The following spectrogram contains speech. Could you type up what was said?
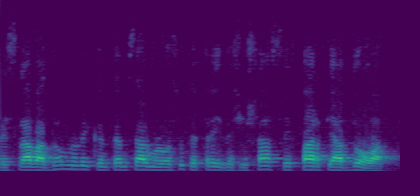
Spre slava Domnului cântăm psalmul 136, partea a doua.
